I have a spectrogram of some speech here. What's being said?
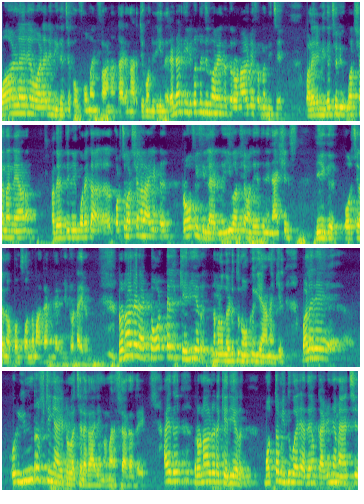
വളരെ വളരെ മികച്ച പെർഫോമൻസ് ആണ് താരം നടത്തിക്കൊണ്ടിരിക്കുന്നത്. രണ്ടായിരത്തി ഇരുപത്തഞ്ച് എന്ന് പറയുന്നത് റൊണാൾഡോയെ സംബന്ധിച്ച് വളരെ മികച്ചൊരു വർഷം തന്നെയാണ്. അദ്ദേഹത്തിന് കുറെ കുറച്ച് വർഷങ്ങളായിട്ട് ട്രോഫീസ് ഇല്ലായിരുന്നു. ഈ വർഷം അദ്ദേഹത്തിന് നാഷൻസ് ലീഗ് പോർച്ചുഗലിനൊപ്പം സ്വന്തമാക്കാനും കഴിഞ്ഞിട്ടുണ്ടായിരുന്നു. റൊണാൾഡോയുടെ ടോട്ടൽ കരിയർ നമ്മളൊന്ന് എടുത്തു നോക്കുകയാണെങ്കിൽ വളരെ ഒരു ഇൻട്രസ്റ്റിംഗ് ആയിട്ടുള്ള ചില കാര്യങ്ങൾ മനസ്സിലാക്കാൻ കഴിയും. അതായത് റൊണാൾഡോയുടെ കരിയർ മൊത്തം ഇതുവരെ അദ്ദേഹം കഴിഞ്ഞ മാച്ച്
